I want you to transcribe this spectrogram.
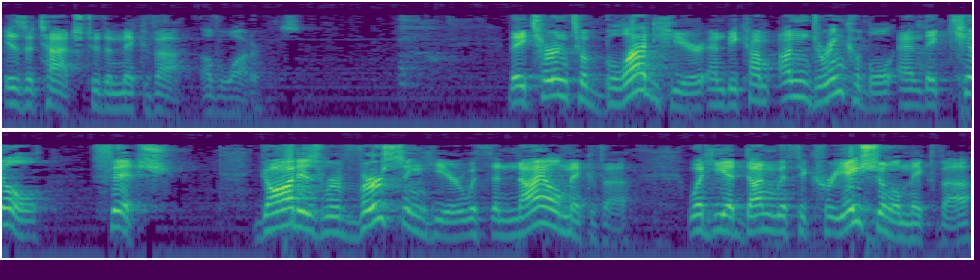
is attached to the mikvah of waters. They turn to blood here and become undrinkable and they kill fish. God is reversing here with the Nile mikvah what he had done with the creational mikvah.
